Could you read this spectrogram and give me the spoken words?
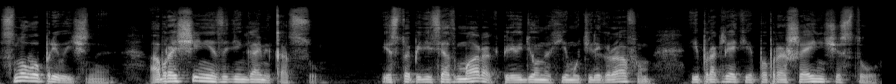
Снова привычное – обращение за деньгами к отцу. И 150 марок, переведенных ему телеграфом, и проклятие попрошайничеству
